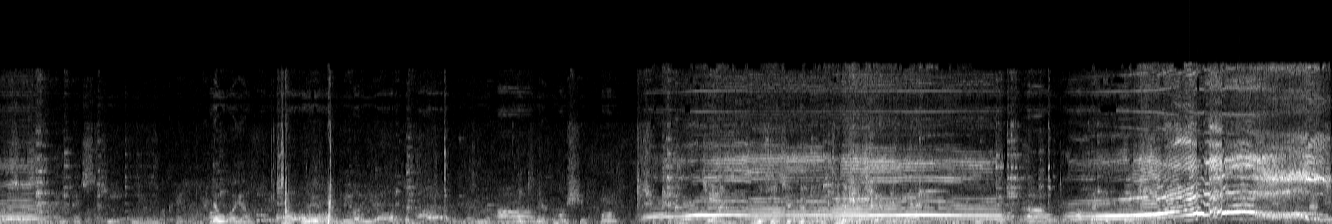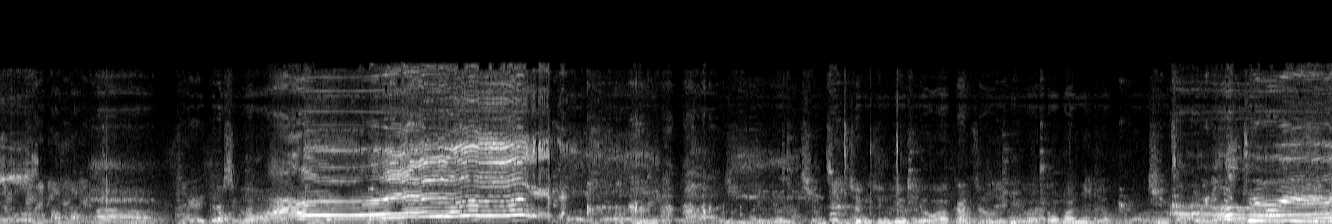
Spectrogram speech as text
sauce no MSG。OK，no oil，no oil，没有油。好，啊，mushy pork chicken 煎。mushy chicken。mushy chicken。呃，what kind of thing？anything。呃，还有一个什么？青青牛牛啊，干青牛牛，多欢牛牛。青青牛牛，青青。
